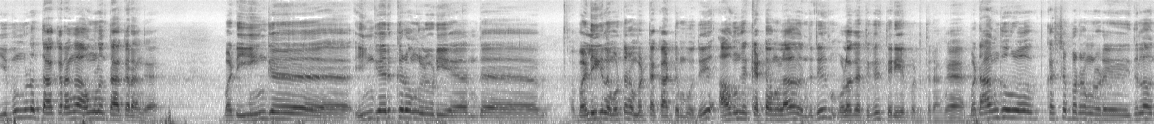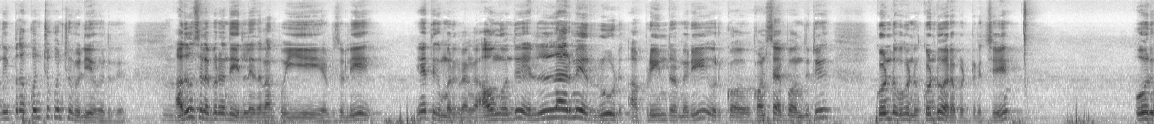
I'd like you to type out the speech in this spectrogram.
இவங்களும் தாக்குறாங்க அவங்களும் தாக்குறாங்க. பட் இங்கே இங்கே இருக்கிறவங்களுடைய அந்த வழிகளை மட்டும் நம்மகிட்ட காட்டும்போது அவங்க கெட்டவங்களா வந்துட்டு உலகத்துக்கு தெரியப்படுத்துகிறாங்க பட் அங்கே கஷ்டப்படுறவங்களுடைய இதெல்லாம் வந்து இப்போ தான் கொஞ்சம் கொஞ்சம் வெளியே வருது. அதுவும் சில பேர் வந்து இல்லை இதெல்லாம் பொய் அப்படி சொல்லி ஏற்றுக்க மறுக்கிறாங்க. அவங்க வந்து எல்லாருமே ரூட் அப்படின்ற மாதிரி ஒரு கான்செப்ட் வந்துட்டு கொண்டு கொண்டு கொண்டு வரப்பட்டுருச்சு. ஒரு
